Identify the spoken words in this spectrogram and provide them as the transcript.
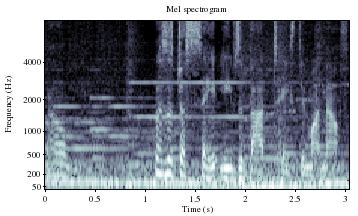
Well, let's just say it leaves a bad taste in my mouth.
